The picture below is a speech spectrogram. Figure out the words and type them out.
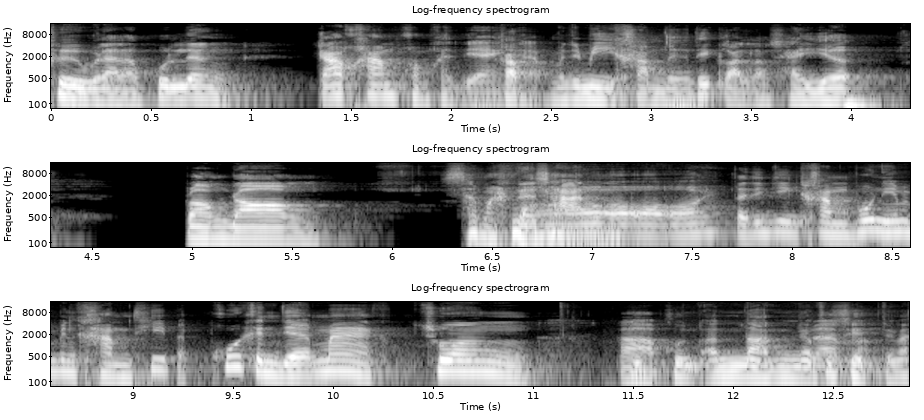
คือเวลาเราพูดเรื่องก้าวข้ามความขัดแย้งครับเนี่ยมันจะมีคำหนึ่งที่ก่อนเราใช้เยอะปลองดองสมานฉันท์อ๋ออ๋ออ๋อแต่จริงๆคำพวกนี้มันเป็นคำที่แบบพูดกันเยอะมากช่วงอ่าคุณอนันต์เนี่ยพิสิทธิ์ใช่ไหม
